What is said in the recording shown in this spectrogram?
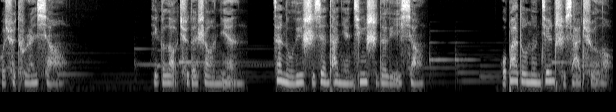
我却突然想：一个老去的少年，在努力实现他年轻时的理想，我爸都能坚持下去了，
